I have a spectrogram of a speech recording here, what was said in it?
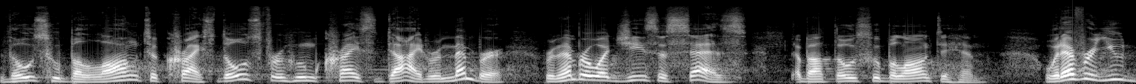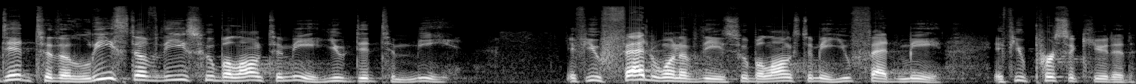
those who belong to Christ, those for whom Christ died. Remember, remember what Jesus says about those who belong to him. Whatever you did to the least of these who belong to me, you did to me. If you fed one of these who belongs to me, you fed me. If you persecuted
